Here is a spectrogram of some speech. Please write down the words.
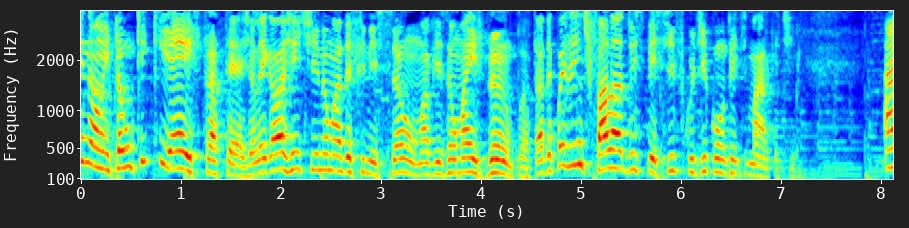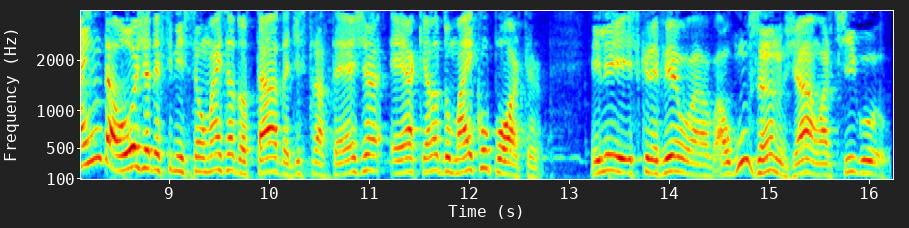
Afinal, então, o que, que é estratégia? Legal a gente ir numa definição, uma visão mais ampla, tá? Depois a gente fala do específico de content marketing. Ainda hoje a definição mais adotada de estratégia é aquela do Michael Porter. Ele escreveu há alguns anos já um artigo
